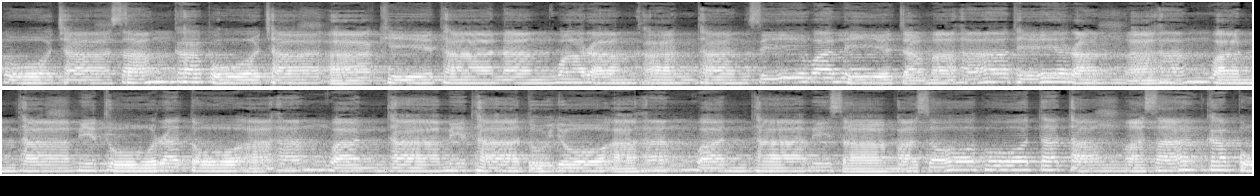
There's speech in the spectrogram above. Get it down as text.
ปูชาสังฆปูชาอาคีทานังวรังคัน สีวลีจะมหาเทรังอหังวันทามิทุระโตอหังวันทามิทาตุโยอหังวันทามิสาภโสพุทธธรรมสังฆปู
